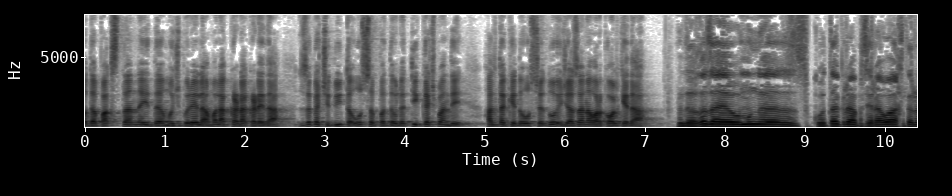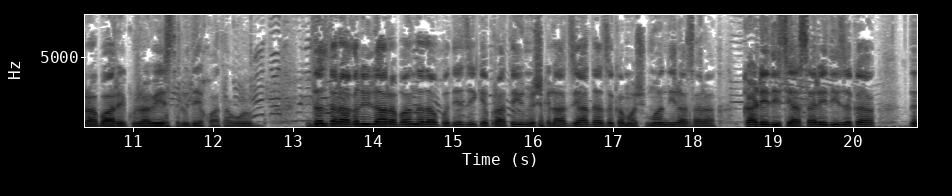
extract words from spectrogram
او د پاکستان نه د مجبورې لامل کډه کړې ده ځکه چې دوی ته اوس په دولتي کچ باندې هلته کې د اوسېدو اجازه نه ورکول کېده نو د هغه ځای موږ کوتک را پسې راواخیستل رابار یې کړو راویستلو دې خوا ته و دلته راغلي لاره بنده ده او په دې ځای کې پراته یو مشکلات زیات ده ځکه ماشومان دي راسره کډې دي سیاسرې دي ځکه د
